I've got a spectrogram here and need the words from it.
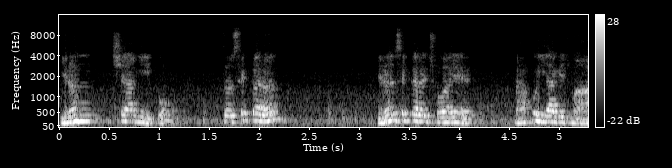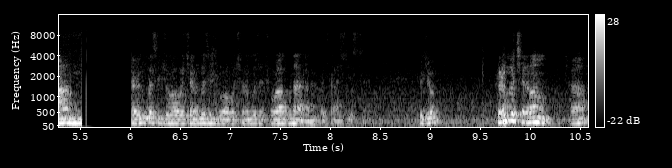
이런 취향이 있고 또 색깔은 이런 색깔을 좋아해 라고 이야기해주면 아 음, 저런 것을 좋아하고 저런 것을 좋아하고 저런 것을 좋아하구나 라는 것을 알 수 있어요 그죠? 그런 것처럼 자,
